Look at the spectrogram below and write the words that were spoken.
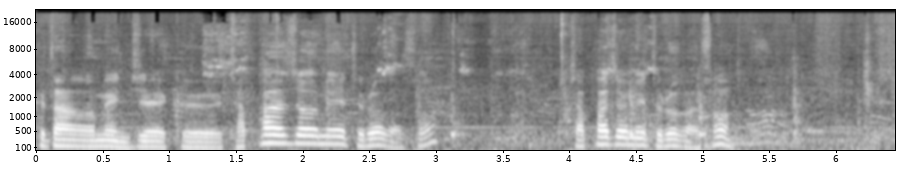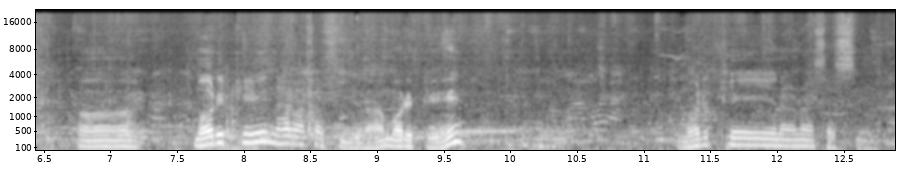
그 다음에 이제 그 잡화점에 들어가서 잡화점에 들어가서 어, 머리핀 하나 샀습니다. 머리핀. 머리핀 하나 샀습니다.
